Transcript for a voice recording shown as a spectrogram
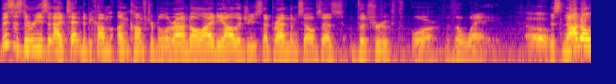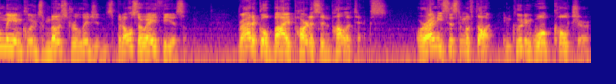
this is the reason I tend to become uncomfortable around all ideologies that brand themselves as the truth or the way. Oh. This not only includes most religions, but also atheism, radical bipartisan politics, or any system of thought, including woke culture,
